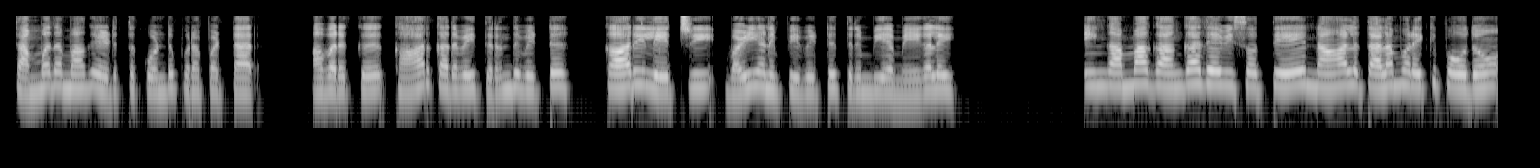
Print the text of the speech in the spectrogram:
சம்மதமாக எடுத்துக்கொண்டு புறப்பட்டார். அவருக்கு கார் கதவை திறந்துவிட்டு காரில் ஏற்றி வழி அனுப்பிவிட்டு திரும்பிய மேகலை எங்க அம்மா கங்காதேவி சொத்தே நாலு தலைமுறைக்கு போதும்.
